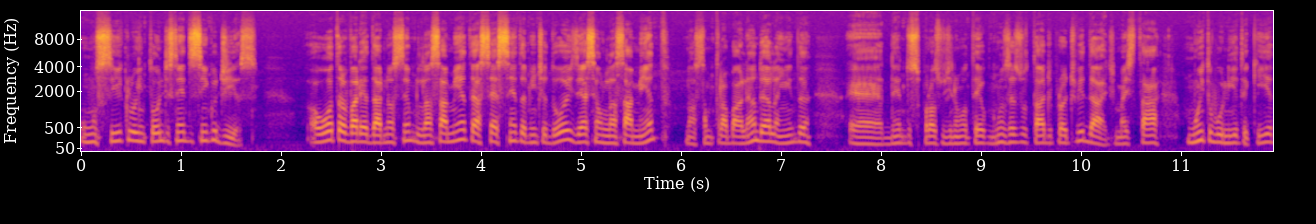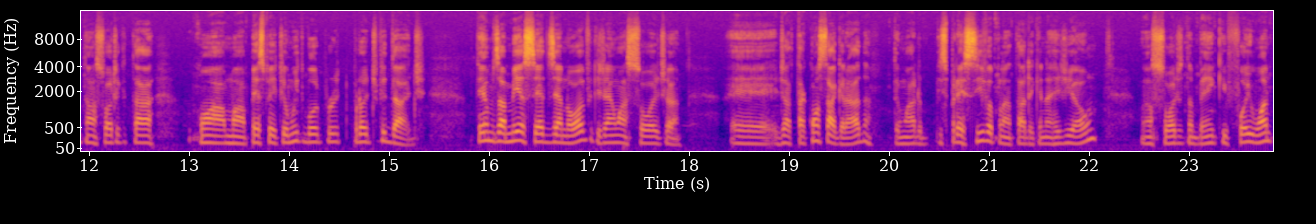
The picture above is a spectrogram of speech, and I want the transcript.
um ciclo em torno de 105 dias. A outra variedade nós temos lançamento é a 6022, essa é um lançamento, nós estamos trabalhando ela ainda, é, dentro dos próximos dias vamos ter alguns resultados de produtividade, mas está muito bonita aqui, está uma sorte que está com uma perspectiva muito boa de produtividade. Temos a 6719, que já é uma soja, é, já está consagrada, tem uma área expressiva plantada aqui na região, soja também que foi o ano,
